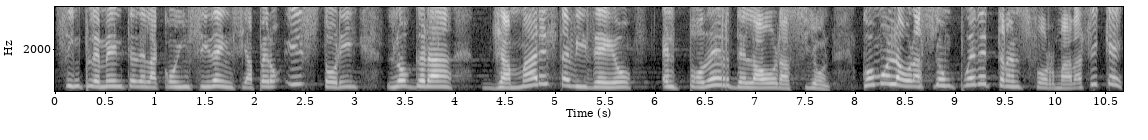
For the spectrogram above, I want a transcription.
simplemente de la coincidencia, pero History logra llamar este video el poder de la oración cómo la oración puede transformar. Así que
